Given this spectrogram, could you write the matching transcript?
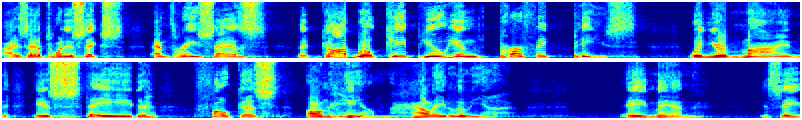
Isaiah 26 and 3 says that God will keep you in perfect peace when your mind is stayed focused on Him. Hallelujah. Amen. You see,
